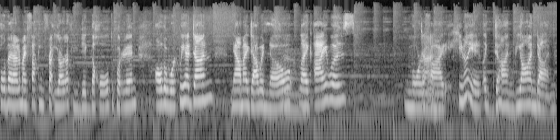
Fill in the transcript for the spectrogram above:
pull that out of my fucking front yard after you dig the hole to put it in. All the work we had done. Now my dad would know. Hmm. Like I was mortified, humiliated, like done, beyond done.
